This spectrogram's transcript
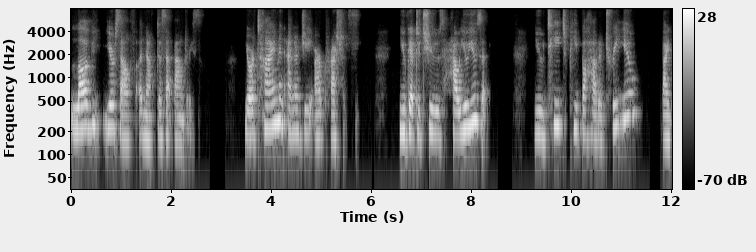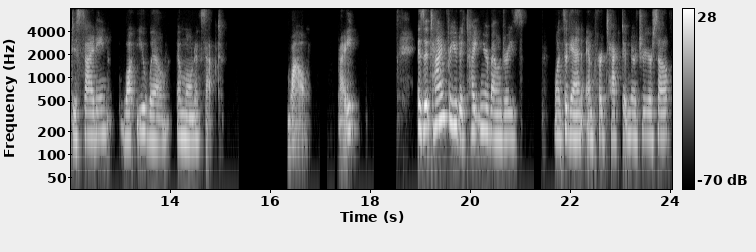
Love yourself enough to set boundaries. Your time and energy are precious. You get to choose how you use it. You teach people how to treat you by deciding what you will and won't accept. Wow, right? Is it time for you to tighten your boundaries once again and protect and nurture yourself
